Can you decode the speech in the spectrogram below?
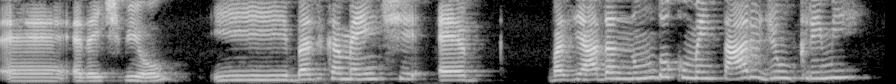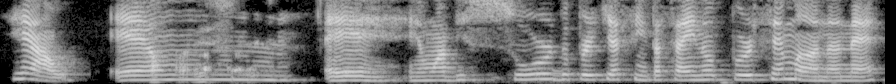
é, é da HBO, e basicamente é baseada num documentário de um crime real. É um, é, é um absurdo, porque assim, tá saindo por semana, né?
